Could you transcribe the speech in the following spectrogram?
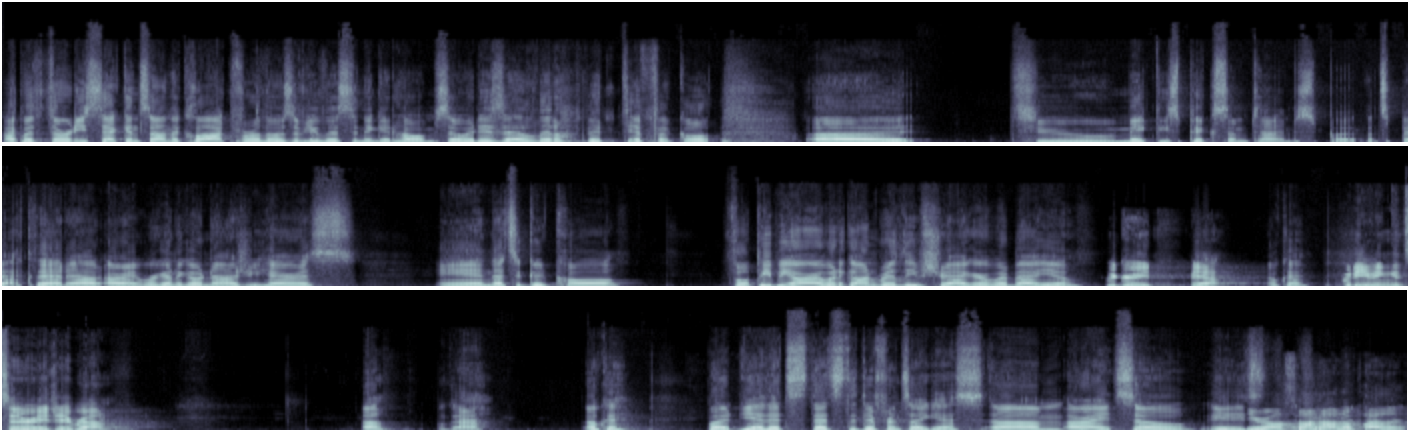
I put 30 seconds on the clock for those of you listening at home, so it is a little bit difficult uh, to make these picks sometimes. But let's back that out. All right, we're going to go Najee Harris, and that's a good call. Full PPR, I would have gone Ridley Schragger. What about you? Agreed. Yeah. Okay. Would you even consider AJ Brown. Oh, ah, okay. But yeah, that's that's the difference, I guess. Um, all right, so it's, You're also on autopilot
